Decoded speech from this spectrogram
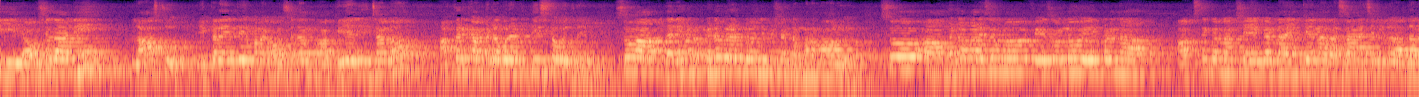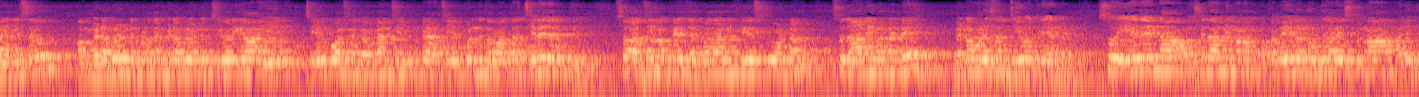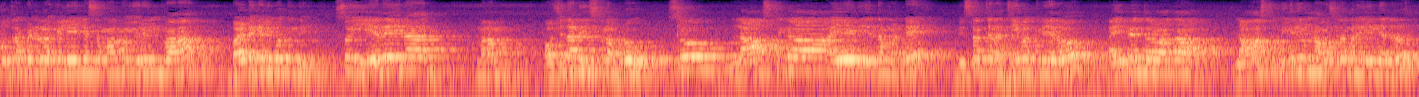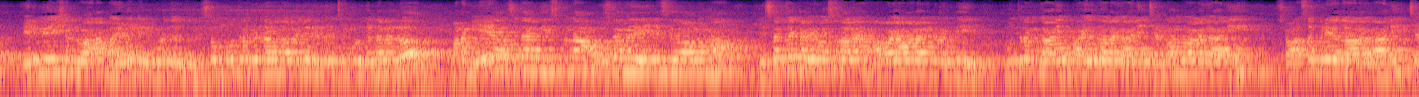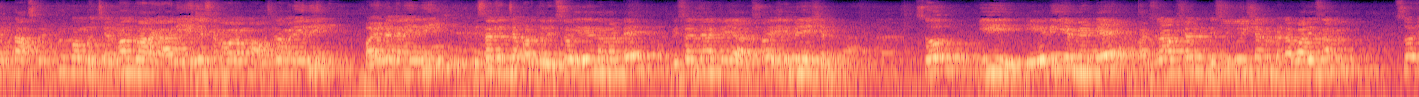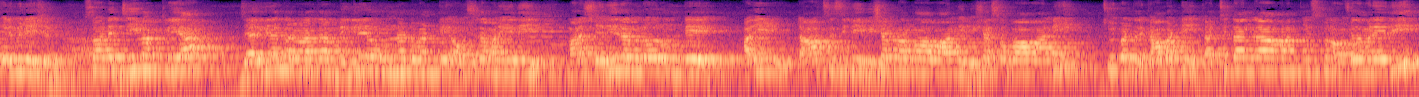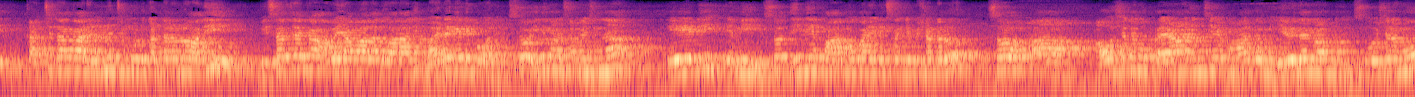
ఈ ఔషధాన్ని లాస్ట్ ఎక్కడైతే మనకు ఔషధం ఆ క్రియ చూపించాలో అక్కడికి ఆ మెటబాలిట్ తీసుకువెళ్తాయి సో దాని ఏమంటారు? మెటబాలిట్ అని చెప్పేసి అంటాం మన మామూలుగా. సో ఆ మెటబాలిజం లో ఫేజన్లో ఏర్పడిన ఆక్సీకరణ క్షయకరణ ఇంకేనా రసాయన చర్యలు ఆధారం ఏం చేస్తారు ఆ మెటబాలిట్ ఏర్పడితే మెటబాలిట్ చివరిగా చేరుకోవాల్సిన గమ్యాన్ని చేరుకుంటే ఆ చేరుకున్న తర్వాత చర్య జరుగుతాయి. సో ఆ జీవక్రియ జరపదాన్ని ఫేజ్ టూ అంటాం. సో దాని ఏమంటే మెటబాలిజం జీవక్రియ అంటాం. సో ఏదైనా ఔషధాన్ని మనం ఒకవేళ నోటి ద్వారా వేసుకున్నా అది మూత్రపిండలోకి వెళ్ళి ఏం చేస్తాం మనం? యూరిన్ ద్వారా బయటకు వెళ్ళిపోతుంది. సో ఏదైనా మనం ఔషధాన్ని తీసుకున్నప్పుడు సో లాస్ట్గా అయ్యేది ఏంటంటే విసర్జన జీవక్రియలో అయిపోయిన తర్వాత లాస్ట్ మిగిలి ఉన్న ఔషధం అనేది ఏం ఎలిమినేషన్ ద్వారా బయటకు వెళ్ళిపోవడం జరుగుతుంది. సో మూత్రపిండంలో అయితే రెండు నుంచి మూడు గంటలలో మనం ఏ ఔషధాన్ని తీసుకున్నా ఔషధం అనేది ఏం చేసే విసర్జక వ్యవస్థ అవయవాలైనటువంటి మూత్రం కానీ వాయు ద్వారా కానీ చర్మం ద్వారా కానీ శ్వాసక్రియ ద్వారా కానీ చెమట స్వెట్ రూపంలో చర్మం ద్వారా కానీ ఏం చేసిన వాళ్ళమా ఔషధం అనేది బయటకు అనేది విసర్జించబడుతుంది. సో ఇదేంటంటే విసర్జన క్రియ. సో ఎలిమినేషన్ సో ఈ ఏడిఎం అంటే absorption distribution metabolism so elimination so అంటే జీవక్రియ జరిగిన తర్వాత మిగిలిన ఉన్నటువంటి ఔషధం అనేది మన శరీరంలో ఉంటే అది టాక్సిసిటీ విష ప్రభావాన్ని విష స్వభావాన్ని చూపెడుతుంది. కాబట్టి ఖచ్చితంగా మనం తీసుకున్న ఔషధం అనేది ఖచ్చితంగా రెండు నుంచి మూడు గంటలలో అది విసర్జక అవయవాల ద్వారా అది బయటకు వెళ్ళిపోవాలి. సో ఇది మనకు సంబంధించిన ఏడిఎంఈ సో దీన్ని ఫార్మకోనెటిక్స్ అని చెప్పేసి అంటారు. సో ఆ ఔషధము ప్రయాణించే మార్గం ఏ విధంగా ఉంటుంది? శోషణము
